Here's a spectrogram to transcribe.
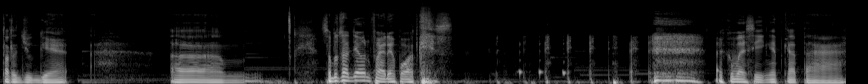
terjuga um, sebut saja Unfaedah Podcast aku masih ingat kata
